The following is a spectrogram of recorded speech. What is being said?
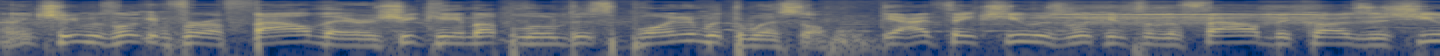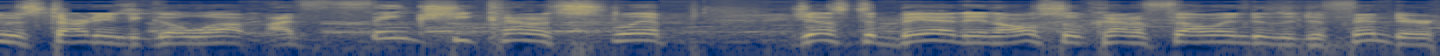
I think she was looking for a foul there. She came up a little disappointed with the whistle. Yeah, I think she was looking for the foul because as she was starting to go up, I think she kind of slipped just a bit and also kind of fell into the defender.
